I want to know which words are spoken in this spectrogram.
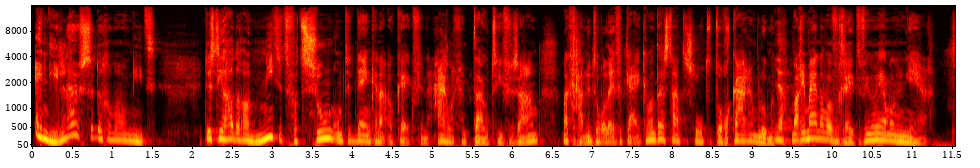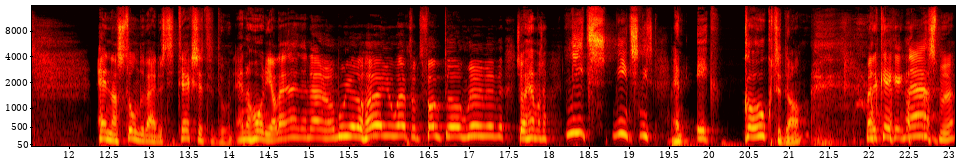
En die luisterden gewoon niet. Dus die hadden gewoon niet het fatsoen om te denken... nou oké, ik vind eigenlijk geen touwtiefers aan... maar ik ga nu toch wel even kijken... want daar staat tenslotte toch Karin Bloemen. Ja. Mag je mij nog wel vergeten? Vind ik me helemaal niet erg. En dan stonden wij dus die teksten te doen. En dan hoorde je al... nou, dan moet je nog... Hey, joh, even een foto. Zo helemaal zo. Niets, niets, niets. En ik kookte dan... Maar dan keek ik naast me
